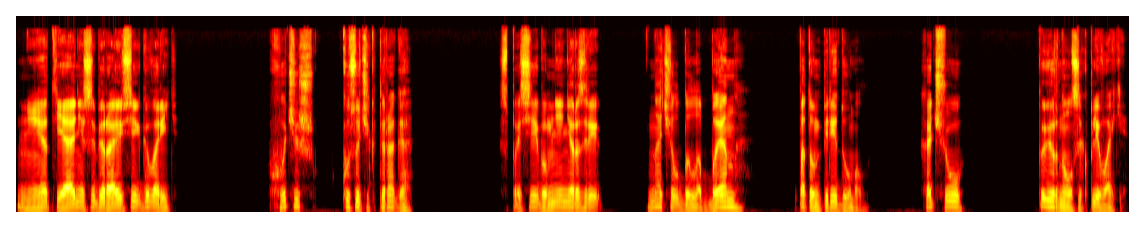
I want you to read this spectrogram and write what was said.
«Нет, я не собираюсь ей говорить». «Хочешь кусочек пирога?» «Спасибо, мне не разре...» Начал было Бен, потом передумал. «Хочу», повернулся к плеваке.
